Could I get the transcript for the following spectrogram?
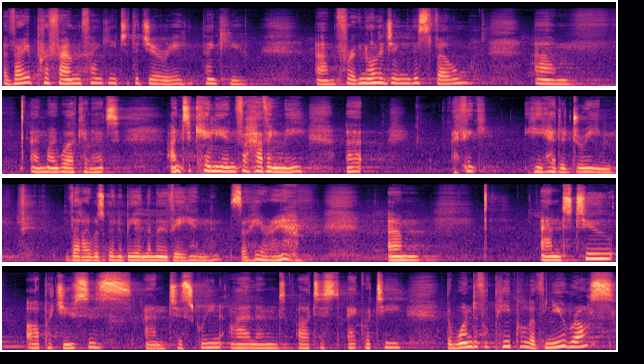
a very profound thank you to the jury. Thank you um, for acknowledging this film um, and my work in it, and to Killian for having me. Uh, I think he had a dream that I was going to be in the movie, and so here I am. And to our producers and to Screen Ireland Artist Equity, the wonderful people of New Ross,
